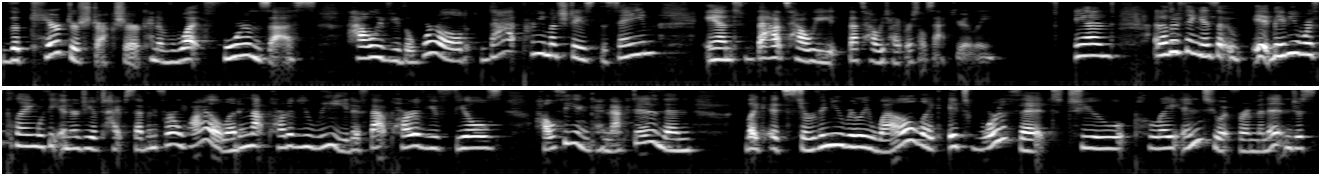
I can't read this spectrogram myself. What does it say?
the character structure, kind of what forms us, how we view the world, that pretty much stays the same. And that's how we that's how we type ourselves accurately. And another thing is that it may be worth playing with the energy of type 7 for a while, letting that part of you lead. If that part of you feels healthy and connected and like it's serving you really well, like it's worth it to play into it for a minute and just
